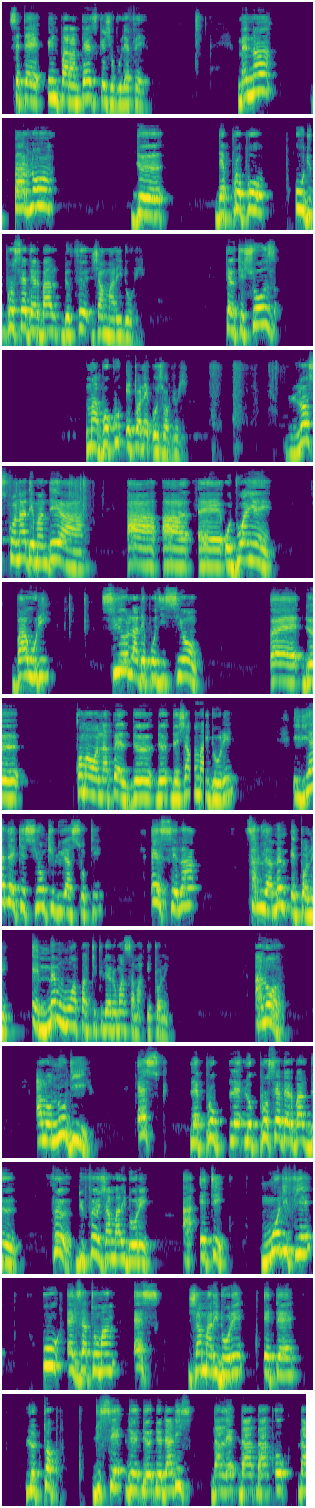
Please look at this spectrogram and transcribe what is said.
c'était une parenthèse que je voulais faire. Maintenant, parlons de, des propos ou du procès verbal de feu Jean-Marie Dori quelque chose m'a beaucoup étonné aujourd'hui. Lorsqu'on a demandé à, à, euh, au doyen Baouri sur la déposition euh, de, comment on appelle, de, de, de Jean-Marie Doré, il y a des questions qui lui a sauté et cela, ça lui a même étonné. Et même moi particulièrement, ça m'a étonné. Alors, allons-nous dire, est-ce que le procès verbal de feu, du feu Jean-Marie Doré a été modifié ou exactement est-ce Jean-Marie Doré était le top de, de, de Dadis dans,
